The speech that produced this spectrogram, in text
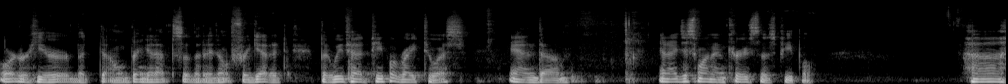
order here, but I'll bring it up so that I don't forget it. But we've had people write to us, and um, and I just want to encourage those people. Uh,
